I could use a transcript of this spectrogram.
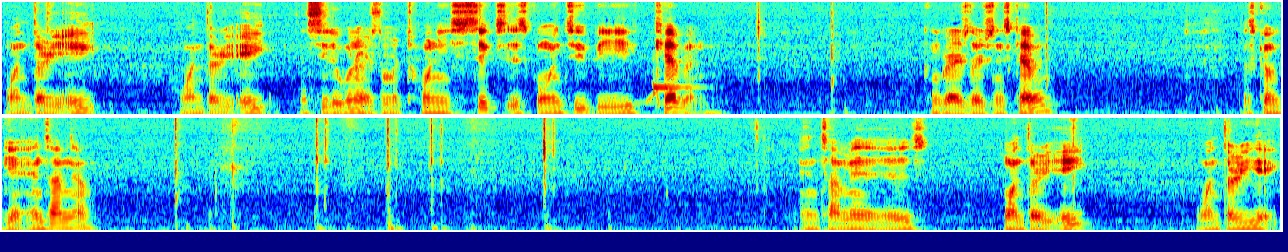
One thirty eight, one thirty eight. Let's see the winners. Number twenty six is going to be Kevin. Congratulations, Kevin. Let's go and get end time now. End time is 138. 138.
